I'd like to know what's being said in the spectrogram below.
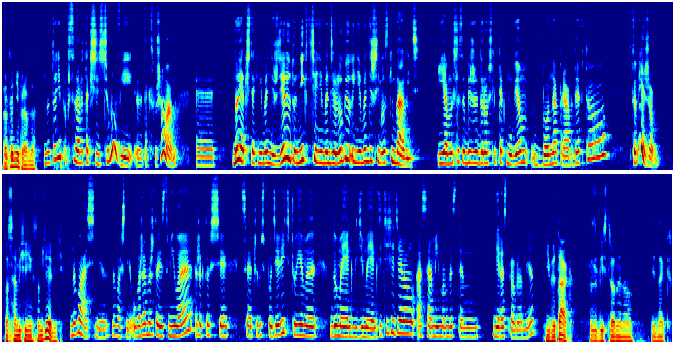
No to nieprawda. No to nie, po prostu nawet tak się dzieciom mówi, y, tak słyszałam. E, No jak się tak nie będziesz dzielił, to nikt Cię nie będzie lubił i nie będziesz się miał z kim bawić. I ja myślę sobie, że dorośli tak mówią, bo naprawdę w to, w to wierzą. Bo sami się nie chcą dzielić. No właśnie, no właśnie. Uważamy, że to jest miłe, że ktoś się chce czymś podzielić. Czujemy dumę, jak widzimy, jak dzieci się dzielą, a sami mamy z tym nieraz problem, nie? Niby tak. Z drugiej strony, no jednak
